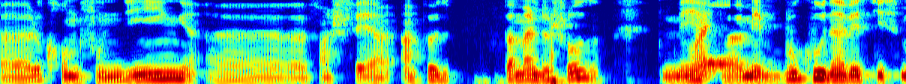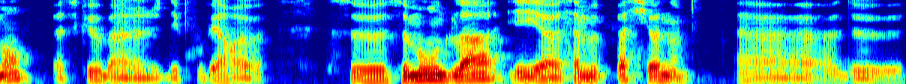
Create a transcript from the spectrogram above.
euh, le crowdfunding. euh, Enfin, je fais un, peu de, pas mal de choses, mais, ouais. euh, mais beaucoup d'investissements parce que ben, j'ai découvert euh, ce, ce monde-là et euh, ça me passionne. euh, de,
